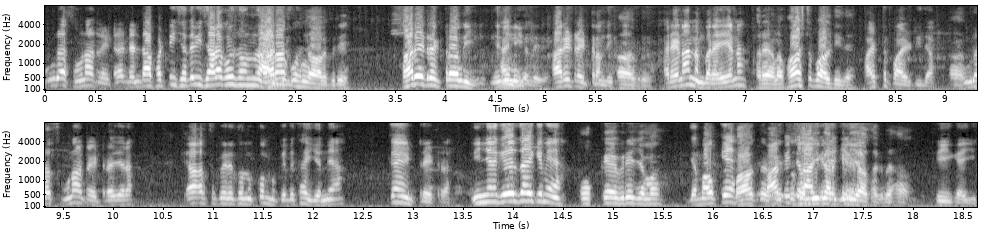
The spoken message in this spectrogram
ਪੂਰਾ ਸੋਹਣਾ ਟਰੈਕਟਰ ਡੰਡਾ ਫੱਟੀ ਛਤਰੀ ਸਾਰਾ ਕੁਝ ਤੁਹਾਨੂੰ ਨਾਲ ਸਾਰਾ ਕੁਝ ਨਾਲ ਵੀਰੇ। ਸਾਰੇ ਟਰੈਕਟਰਾਂ ਦੀ ਇਹਦੇ ਨਿਕਲੇ ਦੇ ਸਾਰੇ ਟਰੈਕਟਰਾਂ ਦੇ। ਹਾਂ ਵੀਰੇ। ਹਰਿਆਣਾ ਨੰਬਰ ਹੈ ਨਾ? ਹਰਿਆਣਾ ਫਸਟ ਪਾਰਟੀ ਦਾ। ਫਸਟ ਪਾਰਟੀ ਦਾ। ਪੂਰਾ ਸੋਹਣਾ ਟਰੈਕਟਰ ਹੈ ਜਰਾ। ਯਾਰ ਸਵੇਰੇ ਤੁਹਾਨੂੰ ਘੁੰਮ ਕੇ ਦਿਖਾਈ ਜੰਨੇ ਆ ਘੈਂਟ ਟਰੈਕਟਰ ਇੰਜਨ ਗੇਅਰ ਦਾ ਕਿਵੇਂ ਆ? ਓਕੇ ਵੀਰੇ ਜਮਾ। ਜਮਾ ਓਕੇ ਕਰਕੇ ਤਸੱਲੀ ਕਰਕੇ ਲਿਆ ਸਕਦੇ ਹਾਂ। ਠੀਕ ਹੈ ਜੀ।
